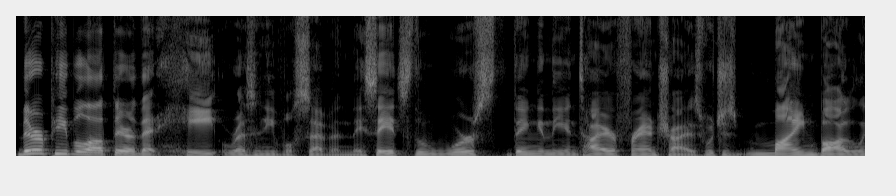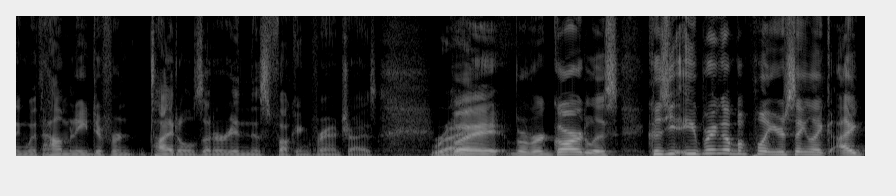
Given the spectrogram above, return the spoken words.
there are people out there that hate Resident Evil 7. They say it's the worst thing in the entire franchise, which is mind-boggling with how many different titles that are in this fucking franchise. Right. But but regardless, because you, you bring up a point, you're saying like I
